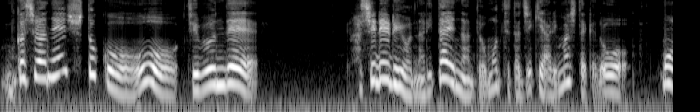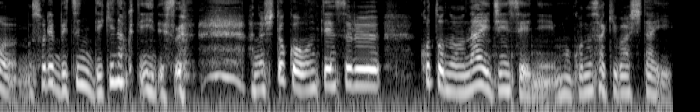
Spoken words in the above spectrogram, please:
昔はね、首都高を自分で走れるようになりたいなんて思ってた時期ありましたけど、もうそれ別にできなくていいです。あの首都高を運転することのない人生にもうこの先はしたい。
